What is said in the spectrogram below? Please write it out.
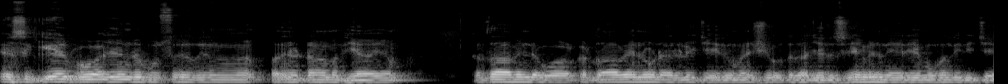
എസ് കെ എൽ പ്രവാചകന്റെ പുസ്തകത്തിൽ നിന്ന് പതിനെട്ടാം അധ്യായം. കർത്താവിന്റെ വാൾ കർത്താവ് എന്നോട് അരളി ചെയ്തു. മനുഷ്യപുത്ര ജെറുസലേമിന് നേരെ മുഖം തിരിച്ച്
